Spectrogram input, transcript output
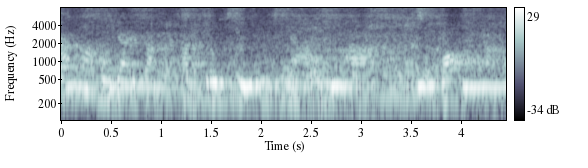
รักความห่วงใยจากทางกรุงศรีอยุธยานะคะส่งมอบให้กับ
